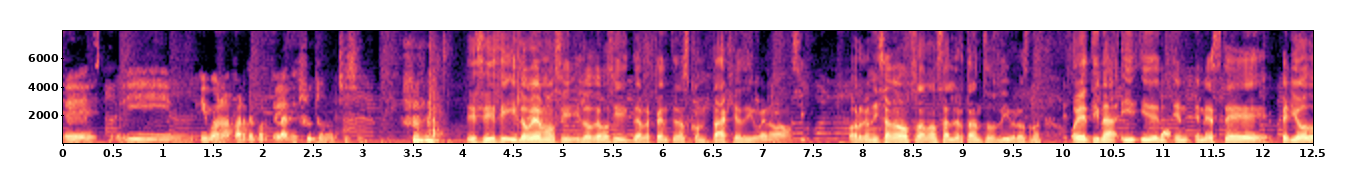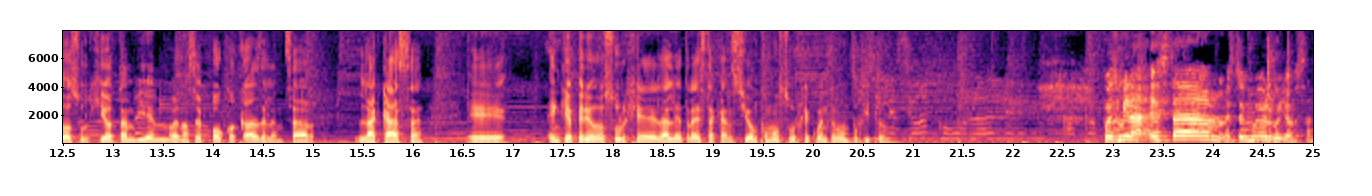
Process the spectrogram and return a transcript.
Eh, y, y, bueno, aparte porque la disfruto muchísimo. Y sí, sí, y lo vemos, y, lo vemos y de repente nos contagia. Digo, bueno, vamos, organizando vamos a, leer tantos libros, ¿no? Oye, Tina, y, en, este periodo surgió también, bueno, hace poco acabas de lanzar La Casa. Eh, ¿En qué periodo surge la letra de esta canción? ¿Cómo surge? Cuéntame un poquito. Pues mira, esta, estoy muy orgullosa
